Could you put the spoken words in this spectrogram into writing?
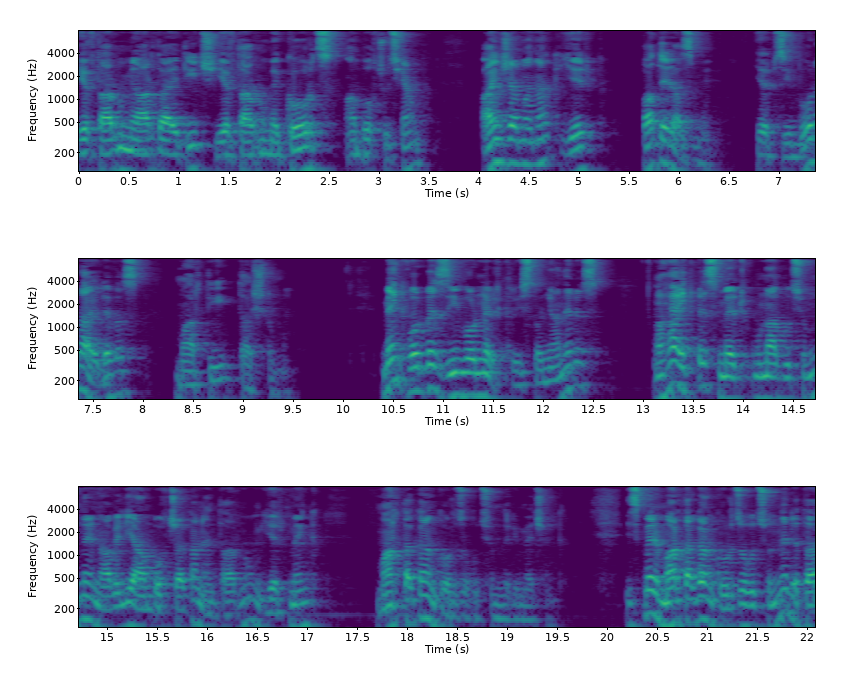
եւ դառնում է արտահայտիչ եւ դառնում է գործ ամբողջությամբ այն ժամանակ, երբ պատերազմ է, երբ զինվորը այլևս մարտի դաշտում է։ Մենք որպես զինվորներ քրիստոնյաներս Ահա այդպես մեր ունակություններն ավելի ամբողջական են դառնում, երբ մենք մարտական գործողությունների մեջ ենք։ Իսկ մեր մարտական գործողությունները դա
